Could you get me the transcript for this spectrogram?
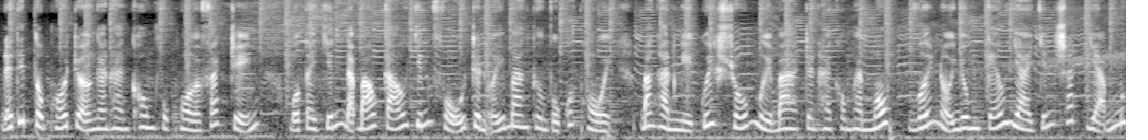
Để tiếp tục hỗ trợ ngành hàng không phục hồi và phát triển, Bộ Tài chính đã báo cáo chính phủ trình Ủy ban Thường vụ Quốc hội ban hành nghị quyết số 13 trên 2021 với nội dung kéo dài chính sách giảm mức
